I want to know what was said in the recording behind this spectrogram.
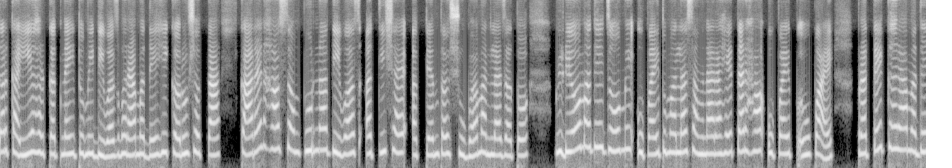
तर काही हरकत नाही. तुम्ही दिवसभरामध्येही करू शकता. कारण हा संपूर्ण दिवस अतिशय अत्यंत शुभ मानला जातो. व्हिडिओमध्ये जो मी उपाय तुम्हाला सांगणार आहे तर हा उपाय उपाय प्रत्येक घरामध्ये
